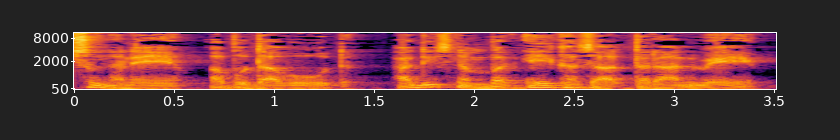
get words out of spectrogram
سننے ابو داود، حدیث نمبر ایک ہزار ترانوے۔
